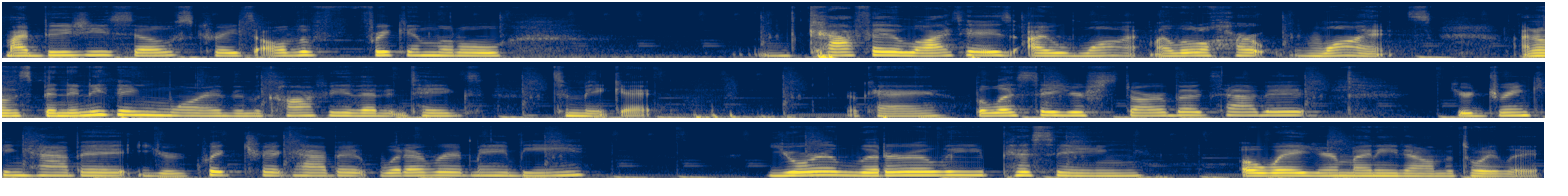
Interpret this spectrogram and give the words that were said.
My bougie self creates all the freaking little cafe lattes I want, my little heart wants. I don't spend anything more than the coffee that it takes to make it. Okay? But let's say your Starbucks habit, your drinking habit, your QuikTrip habit, whatever it may be, you're literally pissing away your money down the toilet.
